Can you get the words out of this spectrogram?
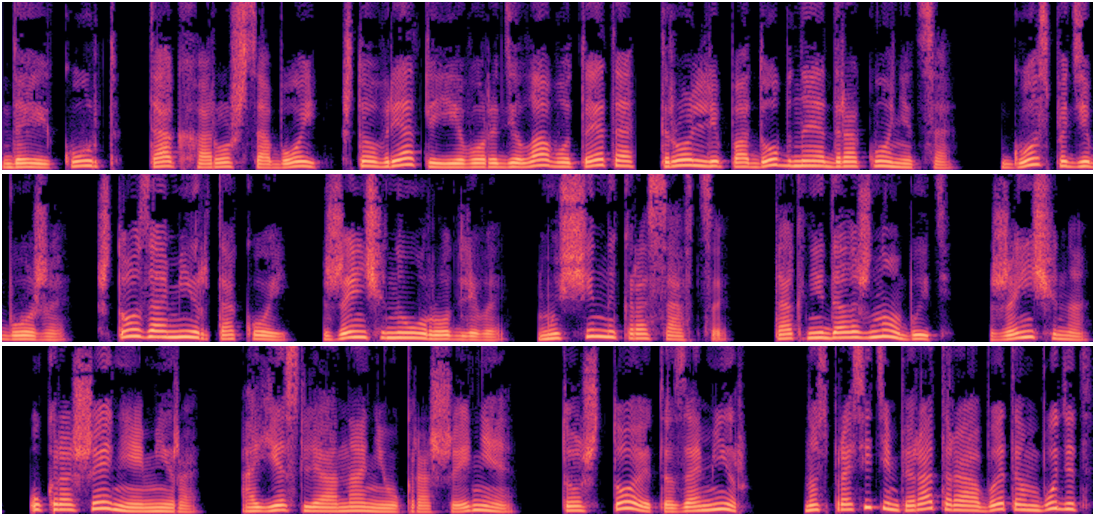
Да и Курт так хорош собой, что вряд ли его родила вот эта троллеподобная драконица. Господи Боже, что за мир такой? Женщины уродливы, мужчины красавцы. Так не должно быть. Женщина украшение мира. А если она не украшение, то что это за мир? Но спросить императора об этом будет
